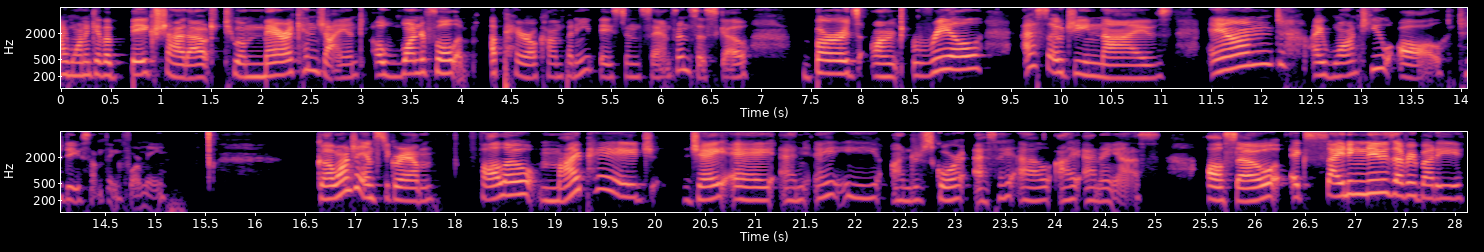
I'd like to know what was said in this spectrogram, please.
I want to give a big shout out to American Giant, a wonderful apparel company based in San Francisco birds aren't real, SOG knives, and I want you all to do something for me. Go onto Instagram, follow my page, J A N A E underscore S A L I N A S. Also, exciting news, everybody.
